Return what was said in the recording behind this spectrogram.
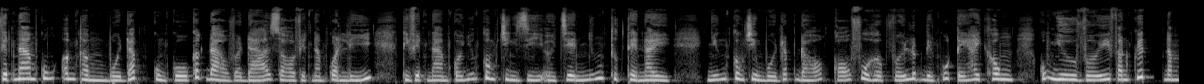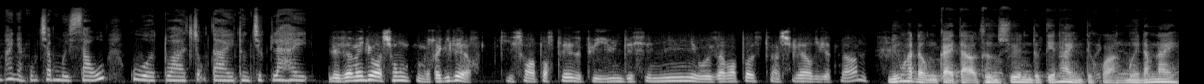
Việt Nam cũng âm thầm bồi đắp củng cố các đảo và đá do Việt Nam quản lý, thì Việt Nam có những công trình gì ở trên những thực thể này? Những công trình bồi đắp đó có phù hợp với luật biển quốc tế hay không, cũng như với phán quyết năm 2016 của Tòa trọng tài thường trực La Hay? Les améliorations régulières qui sont apportées depuis une décennie aux avant-postes insulaires du Vietnam. Những hoạt động cải tạo thường xuyên được tiến hành từ khoảng 10 năm nay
